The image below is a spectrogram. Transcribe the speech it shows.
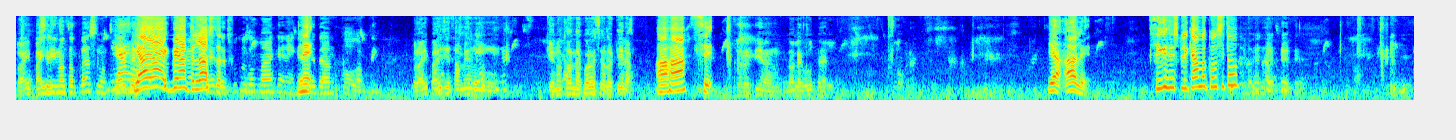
Bij, bij Als er iemand aan het luisteren want Ja, ja, ja, ik ben aan het luisteren. Het foto's aan het maken en Nee. jij zit aan call-upting. Pero hay países también que no están de acuerdo y se retiran. Ajá, sí. Se retiran, no les gusta el... Ya, Ale. ¿Sigues explicando, Cosito?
